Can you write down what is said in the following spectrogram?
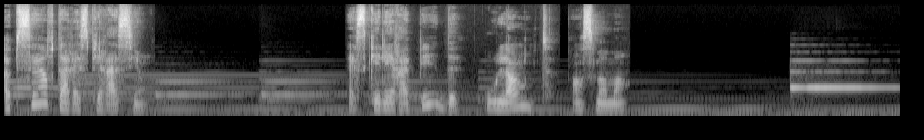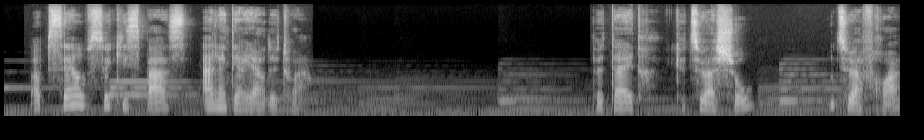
Observe ta respiration. Est-ce qu'elle est rapide ou lente en ce moment? Observe ce qui se passe à l'intérieur de toi. Peut-être que tu as chaud ou tu as froid.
